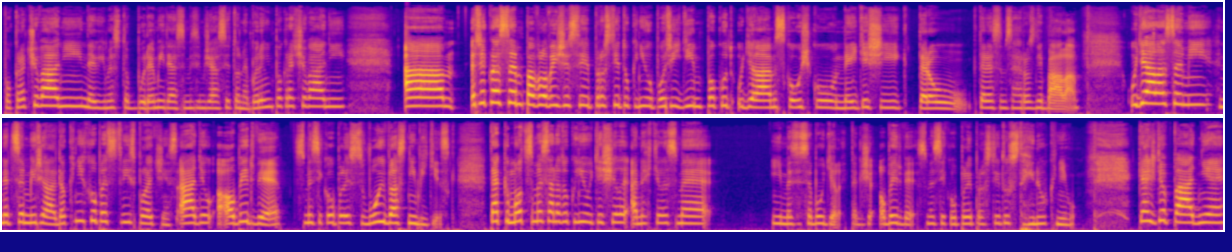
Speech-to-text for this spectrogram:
pokračování, nevíme, jestli to bude mít, já si myslím, že asi to nebude mít pokračování. A řekla jsem Pavlovi, že si prostě tu knihu pořídím, pokud udělám zkoušku nejtěžší, kterou, které jsem se hrozně bála. Udělala jsem ji, hned jsem mířila do knihkupectví společně s Áďou a obě dvě jsme si koupili svůj vlastní výtisk. Tak moc jsme se na tu knihu těšili a nechtěli jsme jí mezi sebou dělit. Takže obě dvě jsme si koupili prostě tu stejnou knihu. Každopádně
